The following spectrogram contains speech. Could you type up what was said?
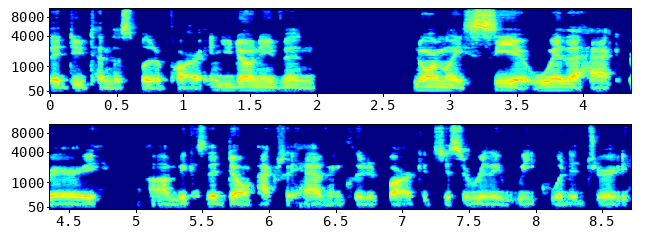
they do tend to split apart, and you don't even normally see it with a hackberry um, because they don't actually have included bark. It's just a really weak wooded tree.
